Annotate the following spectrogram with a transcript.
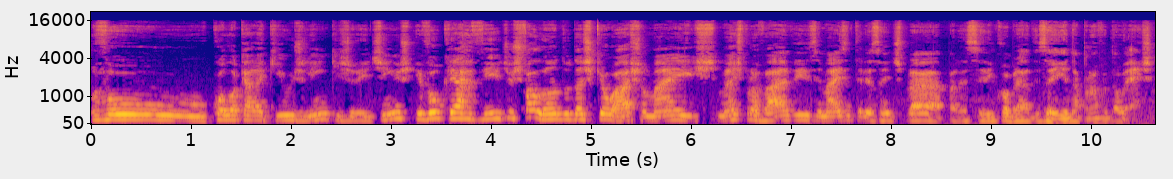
vou colocar aqui os links direitinhos e vou criar vídeos falando das que eu acho mais, mais prováveis e mais interessantes para serem cobradas aí na prova da UERJ.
